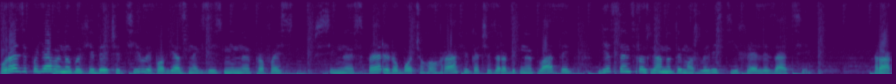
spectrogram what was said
У разі появи нових ідей чи цілей, пов'язаних зі зміною професійної сфери, робочого графіка чи заробітної плати, є сенс розглянути можливість їх реалізації. Рак.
